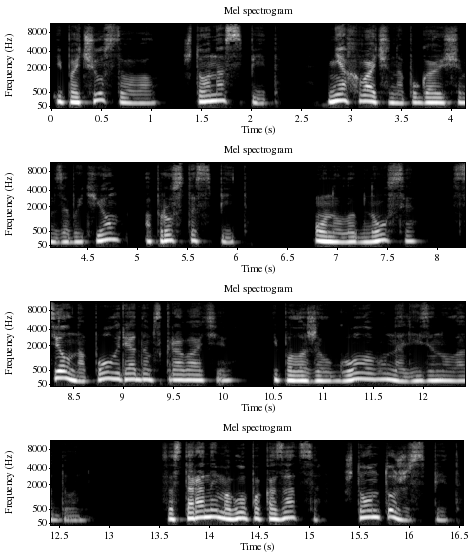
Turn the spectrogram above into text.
И почувствовал, что она спит, не охвачена пугающим забытьем, а просто спит. Он улыбнулся, сел на пол рядом с кроватью и положил голову на Лизину ладонь. Со стороны могло показаться, что он тоже спит,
